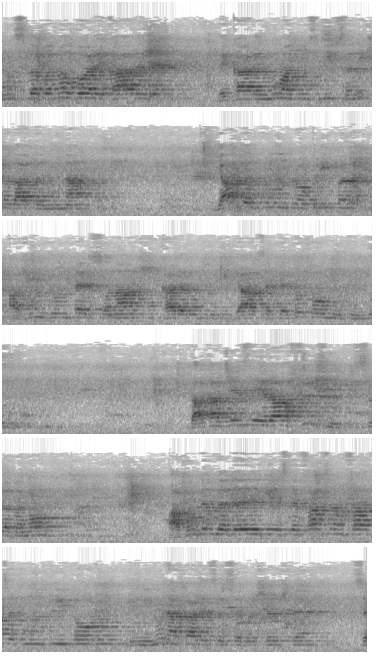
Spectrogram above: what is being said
Un slăbănov oarecare de care nu a dus lipsă niciodată în lumea, iată cum într-o clipă ajunge un personaj care îl întruchipează pe tot omul din lume. Dacă acesta era fizic slăbănov, având în vedere că este față în față cu Mântuitorul, prin minunea care se săvârșește, să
